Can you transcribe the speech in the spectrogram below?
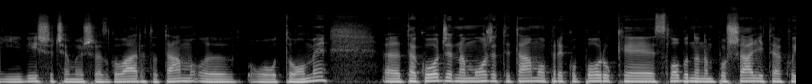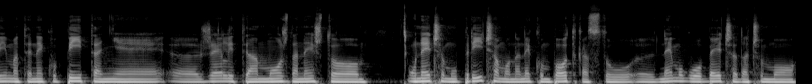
i više ćemo još razgovarati o, tamo, o tome. Također nam možete tamo preko poruke slobodno nam pošaljite ako imate neko pitanje, želite nam možda nešto o nečemu pričamo na nekom podcastu. Ne mogu obećati da ćemo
